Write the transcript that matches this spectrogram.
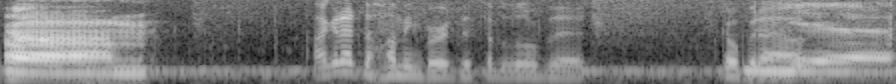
Um. I'm gonna have to hummingbird this up a little bit. Scope it out. Yeah.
